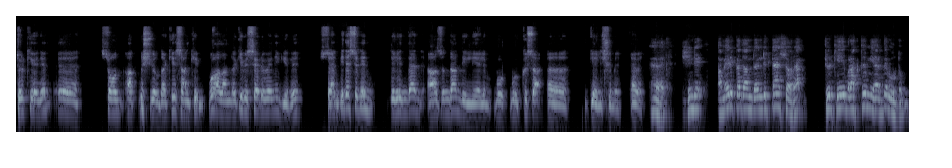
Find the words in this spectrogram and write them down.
Türkiye'nin e, son 60 yıldaki sanki bu alandaki bir serüveni gibi. Sen bir de senin dilinden, ağzından dinleyelim bu, bu kısa e, gelişimi. Evet. Evet. Şimdi Amerika'dan döndükten sonra Türkiye'yi bıraktığım yerde buldum.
